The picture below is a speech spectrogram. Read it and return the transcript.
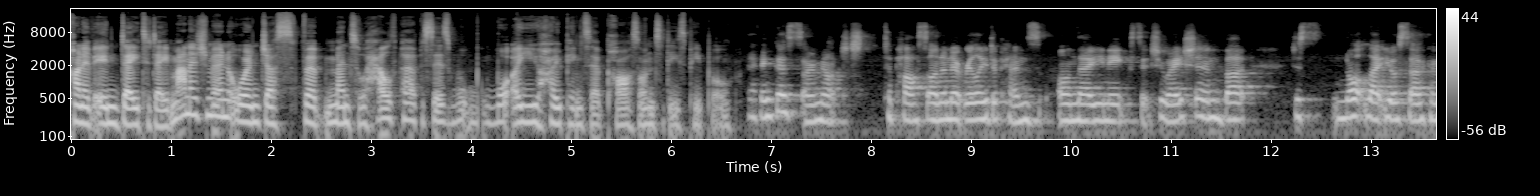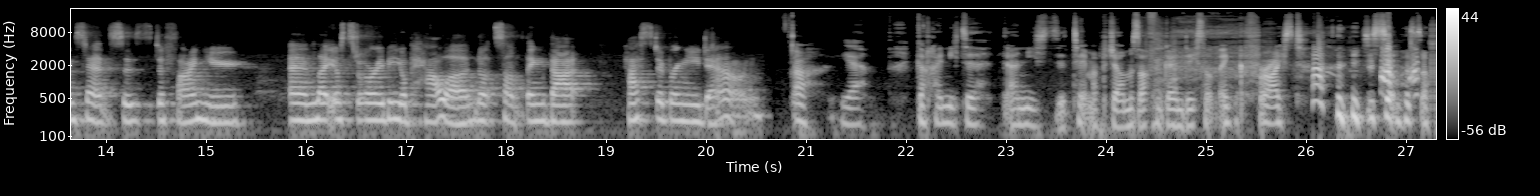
kind of in day to day management or in just for mental health purposes? What are you hoping to pass on to these people? I think there's so much to pass on, and it really depends on their unique situation. But just not let your circumstances define you and let your story be your power, not something that has to bring you down. Oh, yeah. God, I need to I need to take my pajamas off and go and do something. Christ. I need to sort myself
